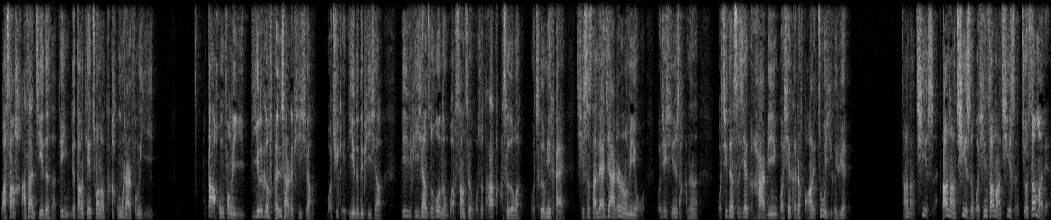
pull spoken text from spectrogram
我上哈站接的她。这女的当天穿了大红色风衣，大红风衣，提了个粉色的皮箱。我去给提了的皮箱。滴滴皮箱之后呢，我上车，我说咱俩打车吧，我车没开。其实咱连驾驶证都没有，我就寻思啥呢？我这段时间搁哈尔滨，我先搁这房里住一个月，长长气势，长长气势。我寻思长长气势，就这么的。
